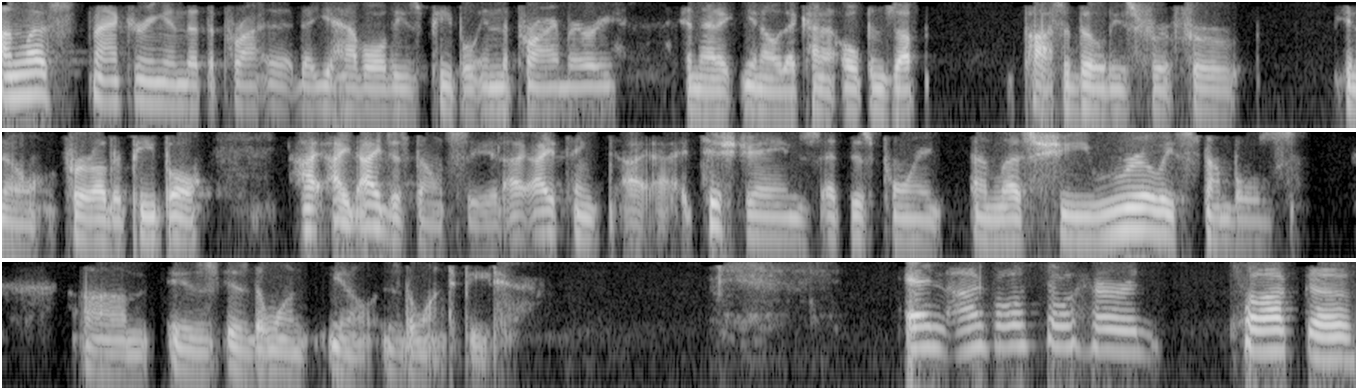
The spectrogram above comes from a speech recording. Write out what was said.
unless factoring in that the pri- that you have all these people in the primary and that it, you know that kind of opens up possibilities for for you know, for other people. I, I, I just don't see it. I, I think I, I, Tish James at this point, unless she really stumbles, um, is is the one you know is the one to beat. And I've also heard talk of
